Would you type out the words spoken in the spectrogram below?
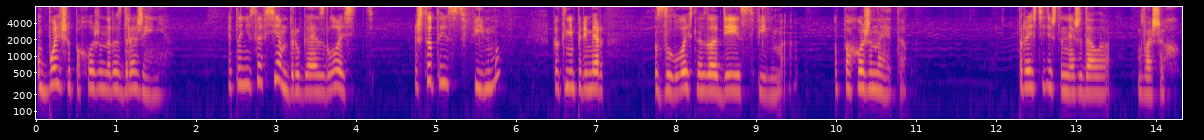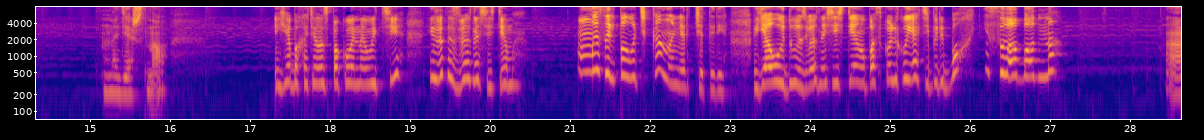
больше похоже на раздражение. Это не совсем другая злость, что-то из фильмов, как, например, злость на злодея из фильма. Похоже на это. Простите, что не ожидала ваших надежд, но... Я бы хотела спокойно уйти из этой звездной системы. Мысль паучка номер четыре. Я уйду из звездной системы, поскольку я теперь бог и свободна. А.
